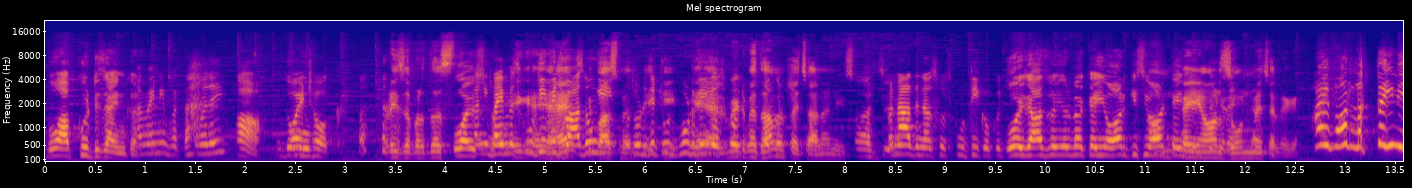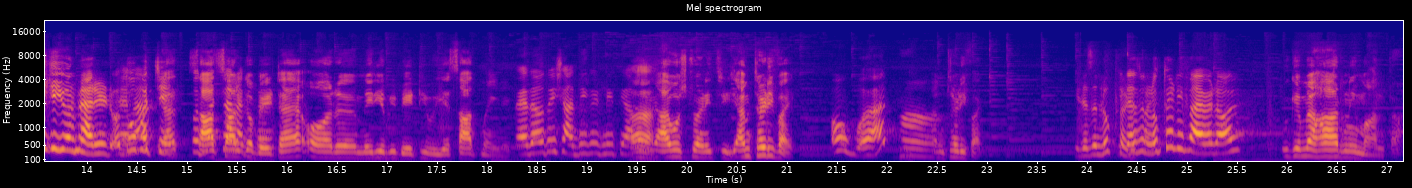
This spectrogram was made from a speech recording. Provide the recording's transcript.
वो आप खुद डिज़ाइन कर हमें नहीं पता। समझ आई हाँ बॉय टॉक बड़ी ज़बरदस्त भाई मैं स्कूटी भिजवा दूँगी में थोड़ी सी टूट फूट गई हेलमेट में था मैं पहचाना नहीं अच्छा। बना देना उसको स्कूटी को कुछ। वो इजाज भाई और मैं कहीं और किसी और कहीं और जोन में चले गए। हाय बहुत लगता ही नहीं कि यू आर मैरिड और दो बच्चे। सात साल का बेटा है और मेरी अभी बेटी हुई है सात महीने पैदा होते ही शादी कर ली थी हाँ। I was 23 I am 35 oh what I हाँ am 35 it doesn't look doesn't look 35 at all क्योंकि मैं हार नहीं मानता।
